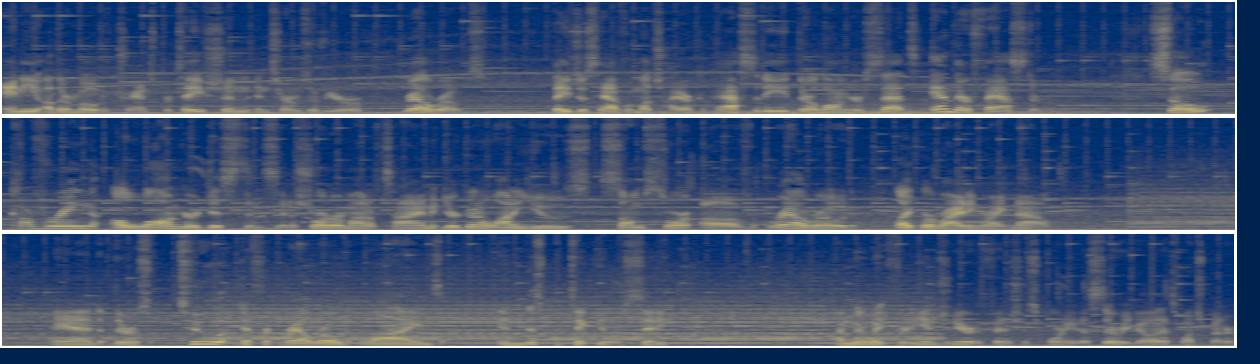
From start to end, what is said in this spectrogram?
any other mode of transportation in terms of your railroads. They just have a much higher capacity, they're longer sets, and they're faster. So, covering a longer distance in a shorter amount of time, you're going to want to use some sort of railroad like we're riding right now. And there's two different railroad lines in this particular city. I'm going to wait for the engineer to finish his horniness. There we go, that's much better.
